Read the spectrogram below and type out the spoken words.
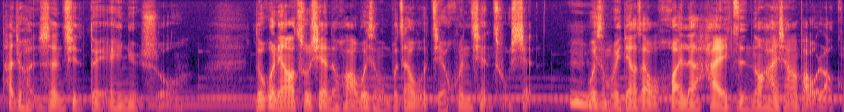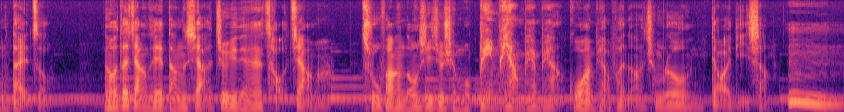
她就很生气的对 A 女说：“如果你要出现的话，为什么不在我结婚前出现？嗯，为什么一定要在我怀了孩子，然后还想要把我老公带走？然后在讲这些当下，就有点在吵架嘛。厨房的东西就全部乒乒乒乒，锅碗瓢盆啊，全部都掉在地上。嗯，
